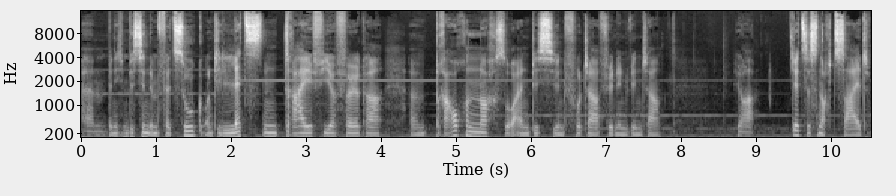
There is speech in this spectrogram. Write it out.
ähm, bin ich ein bisschen im Verzug und die letzten drei, vier Völker ähm, brauchen noch so ein bisschen Futter für den Winter. Ja, jetzt ist noch Zeit.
